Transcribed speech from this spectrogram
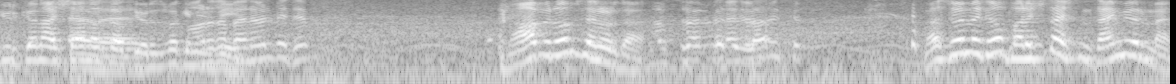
Gürkan'ı aşağı nasıl Evet. atıyoruz bakın bu arada izleyin. ben ölmedim. Ne yapıyorsun oğlum sen orada? Nasıl Ben ölmedin lan? ölmedim. Nasıl ölmedin oğlum? Paraşüt açtın saymıyorum ben.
